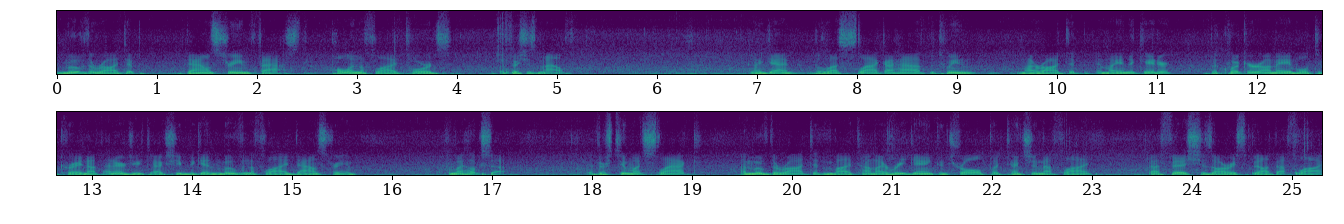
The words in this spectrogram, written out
move the rod tip downstream fast, pulling the fly towards the fish's mouth. And again, the less slack I have between my rod tip and my indicator, the quicker I'm able to create enough energy to actually begin moving the fly downstream for my hook set. If there's too much slack, I move the rod tip and by the time I regain control, put tension in that fly, that fish has already spit out that fly.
